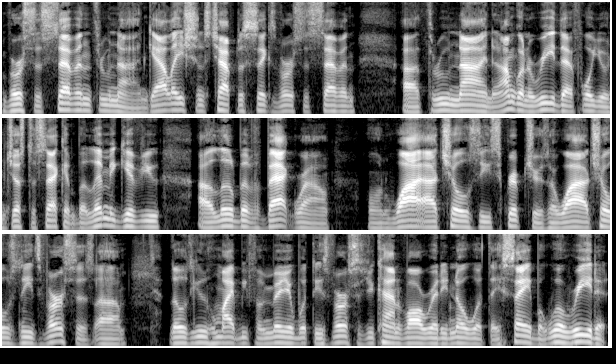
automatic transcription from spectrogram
verses 7 through 9. Galatians chapter 6, verses 7 uh, through 9. And I'm going to read that for you in just a second, but let me give you a little bit of background on why I chose these scriptures or why I chose these verses. Um, those of you who might be familiar with these verses, you kind of already know what they say, but we'll read it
